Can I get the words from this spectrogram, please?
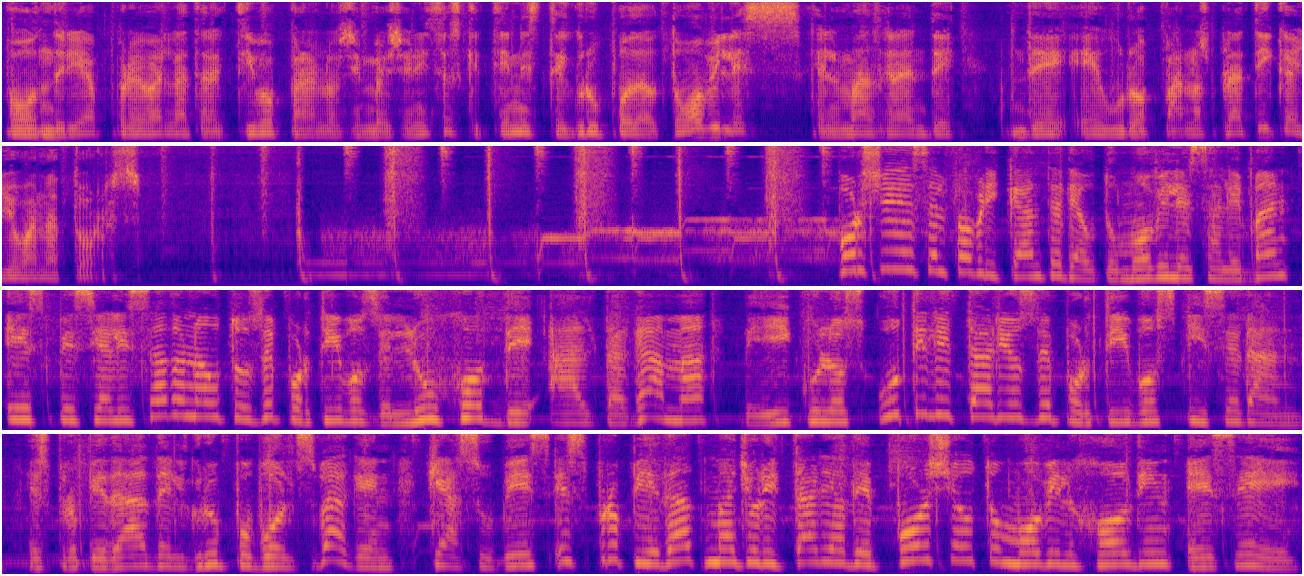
pondría a prueba el atractivo para los inversionistas que tiene este grupo de automóviles, el más grande de Europa. Nos platica Giovanna Torres. Porsche es el fabricante de automóviles alemán especializado en autos deportivos de lujo de alta gama, vehículos utilitarios deportivos y sedán. Es propiedad del grupo Volkswagen, que a su vez es propiedad mayoritaria de Porsche Automobile Holding SE.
